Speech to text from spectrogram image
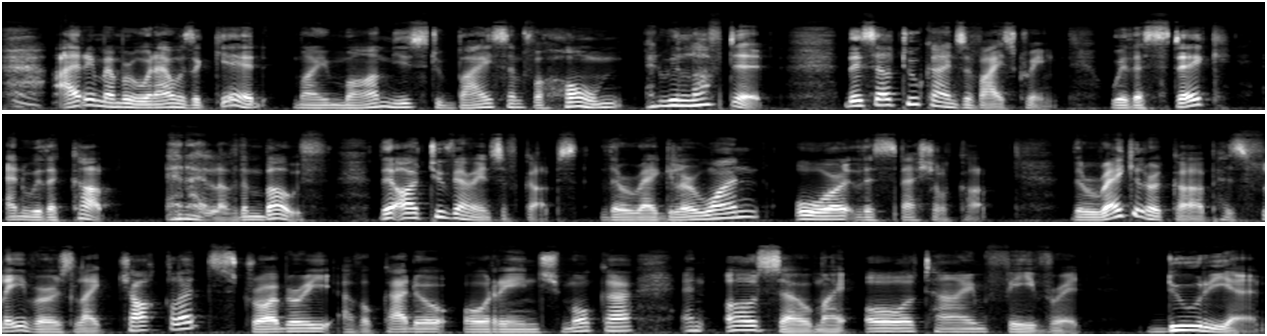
I remember when I was a kid, my mom used to buy some for home and we loved it. They sell two kinds of ice cream, with a stick and with a cup, and I love them both. There are two variants of cups, the regular one or the special cup. The regular cup has flavors like chocolate, strawberry, avocado, orange, mocha, and also my all time favorite, durian.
